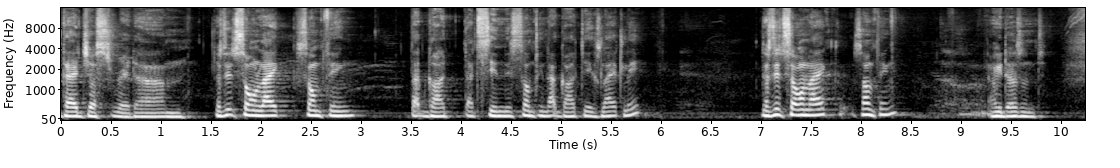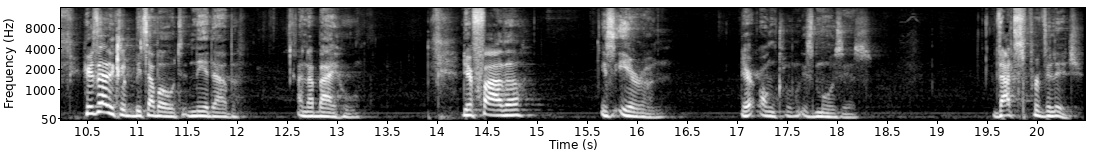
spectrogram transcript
that I just read, um, does it sound like something that God, that sin is something that God takes lightly? Does it sound like something? No, he doesn't. Here's a little bit about Nadab and Abihu. Their father is Aaron, their uncle is Moses. That's privilege.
